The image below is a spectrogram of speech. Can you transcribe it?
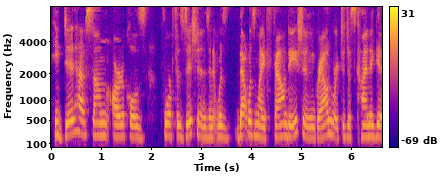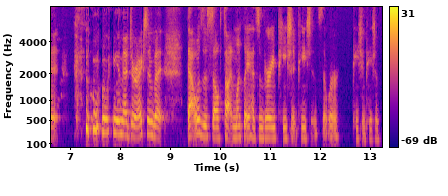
He did have some articles for physicians, and it was that was my foundation groundwork to just kind of get moving in that direction. But that was a self taught, and luckily I had some very patient patients that were patient patients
